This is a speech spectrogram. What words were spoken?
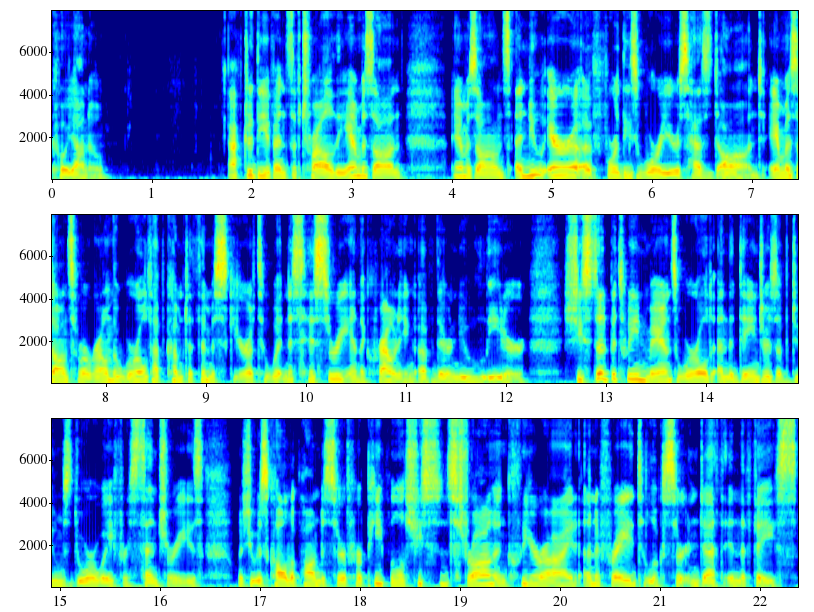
Koyano. After the events of Trial of the Amazon, Amazons, a new era of, for these warriors has dawned. Amazons from around the world have come to Themyscira to witness history and the crowning of their new leader. She stood between man's world and the dangers of doom's doorway for centuries. When she was called upon to serve her people, she stood strong and clear eyed, unafraid to look certain death in the face.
